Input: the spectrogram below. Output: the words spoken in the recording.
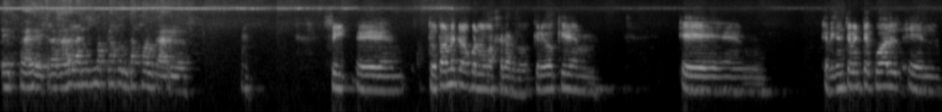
eh, eh la misma pregunta a Juan Carlos. Sí, eh, totalmente de acuerdo con Gerardo. Creo que eh, evidentemente cuál el,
